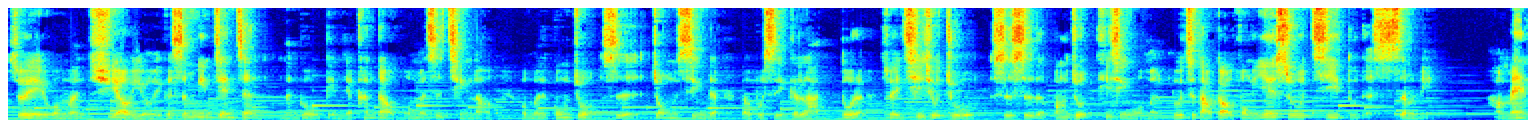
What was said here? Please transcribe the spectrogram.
所以我们需要有一个生命见证，能够给人家看到我们是勤劳。我们的工作是忠心的，而不是一个懒惰的，所以祈求主时时的帮助提醒我们，如此祷告，奉耶稣基督的圣名，阿门。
